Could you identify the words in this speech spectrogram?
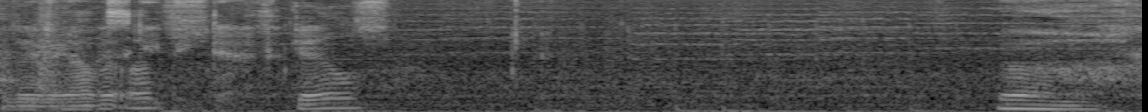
And there we have it, lads.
